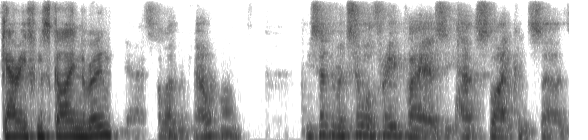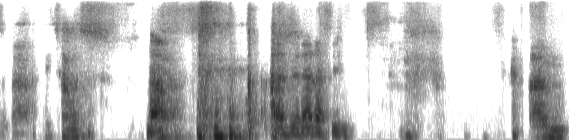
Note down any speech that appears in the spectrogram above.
Gary from Sky in the room. Yes. Hello, Mikel. You said there were two or three players that you had slight concerns about. Can you tell us? No, I'd rather feel. Um,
